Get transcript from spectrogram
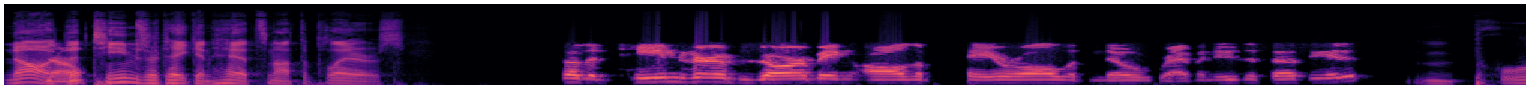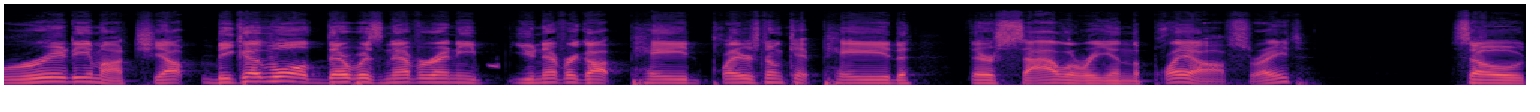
no, No. the teams are taking hits, not the players. So the teams are absorbing all the payroll with no revenues associated. Pretty much, yep. Because well, there was never any. You never got paid. Players don't get paid their salary in the playoffs, right? So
